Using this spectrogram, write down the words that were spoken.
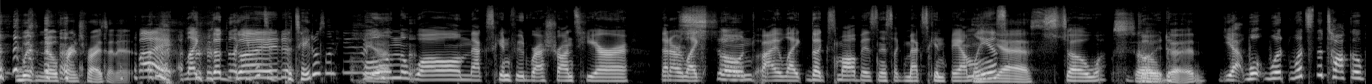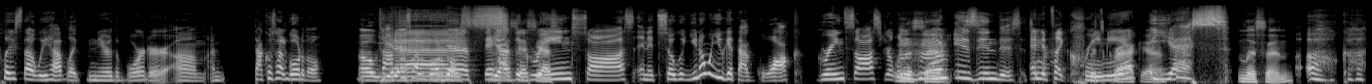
with no French fries in it. But like the Like, you put good potatoes on here. hole Yeah. in the wall Mexican food restaurants here that are like So owned good. by like the small business like Mexican families. Yes. So So good. good. Yeah. Well, what what's the taco place that we have like near the border? Um, I'm Tacos El Gordo. Oh, Tacos yes. El Gordo. Yes, They yes, have the yes, yes. green sauce, and it's so good. You know when you get that guac green sauce, you're like, Listen. what is in this? and it's like It's creamy. crack, yeah. Yes. Listen. Oh God.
